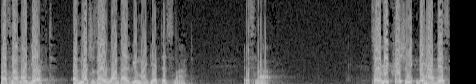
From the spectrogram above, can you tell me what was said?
that's not my gift. As much as I want that to be my gift, it's not. It's not. So every Christian, they have this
